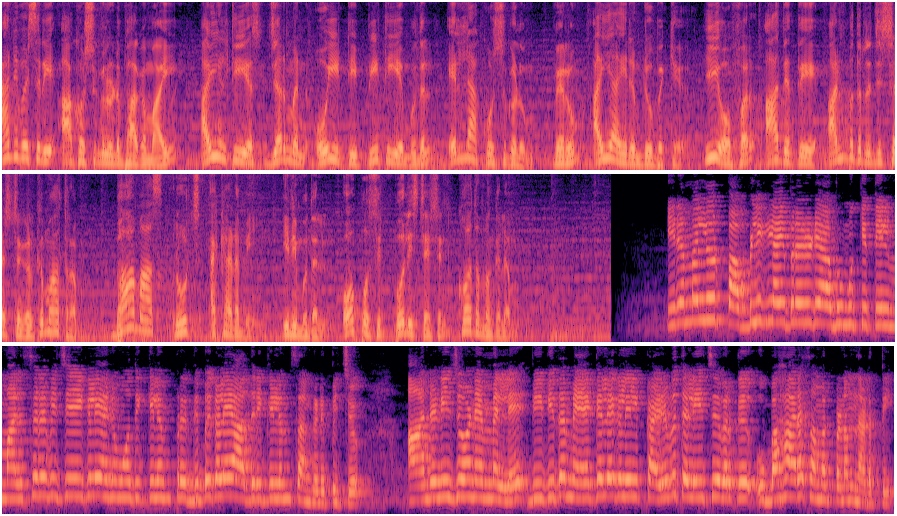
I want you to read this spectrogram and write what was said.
Anniversary ആഘോഷങ്ങളുടെ ഭാഗമായി I L T S German O E T P T E മുതൽ എല്ലാ കോഴ്സുകളും വെറും അയ്യായിരം രൂപയ്ക്ക്. ഈ ഓഫർ ആദ്യത്തെ അൻപത് രജിസ്ട്രേഷനുകൾക്ക് മാത്രം. Bhamas roots academy. ഇനി മുതൽ opposite police station Kothamangalam. Iramalloor public ലൈബ്രറിയുടെ ആഭിമുഖ്യത്തിൽ മത്സര വിജയികളെ അനുമോദിക്കലും പ്രതിഭകളെ ആദരിക്കലും സംഘടിപ്പിച്ചു. Antony John M L A വിവിധ മേഖലകളിൽ കഴിവ് തെളിയിച്ചവർക്ക് ഉപഹാര സമർപ്പണം നടത്തി.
